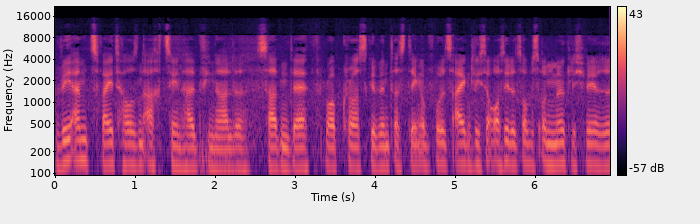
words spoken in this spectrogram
WM 2018 Halbfinale, Sudden Death. Rob Cross gewinnt das Ding, obwohl es eigentlich so aussieht, als ob es unmöglich wäre.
